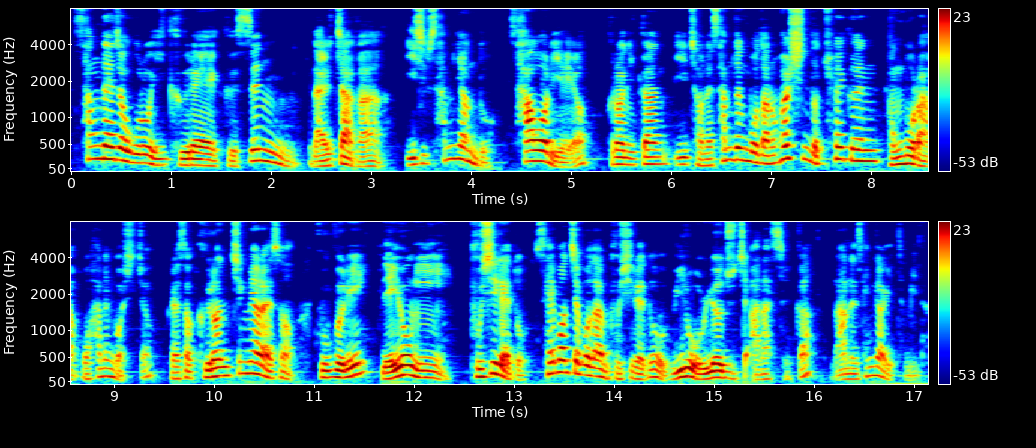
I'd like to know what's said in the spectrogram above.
상대적으로 이 글의 그 쓴 날짜가 23년도 4월이에요. 그러니까 이 전에 3등보다는 훨씬 더 최근 정보라고 하는 것이죠. 그래서 그런 측면에서 구글이 내용이 부실해도 세 번째보다는 부실해도 위로 올려주지 않았을까? 라는 생각이 듭니다.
